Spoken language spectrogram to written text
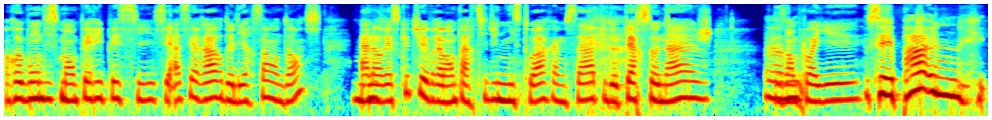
rebondissement, péripéties. C'est assez rare de lire ça en danse. Mhm. Alors, est-ce que tu es vraiment partie d'une histoire comme ça, puis de personnages, des Euh, employés C'est pas une hi-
